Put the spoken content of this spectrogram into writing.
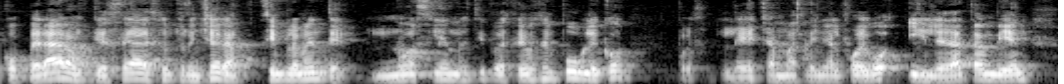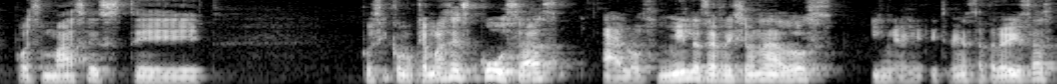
cooperar, aunque sea de su trinchera, simplemente no haciendo este tipo de expresiones en público, pues le echa más leña al fuego y le da también, pues más, este, pues sí, como que más excusas a los miles de aficionados y, y también hasta periodistas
